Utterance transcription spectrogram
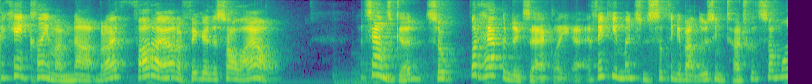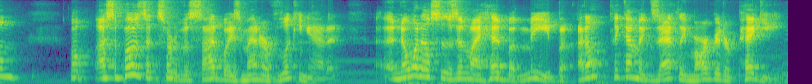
I can't claim I'm not, but I thought I ought to figure this all out. That sounds good. So, what happened exactly? I think you mentioned something about losing touch with someone. Well, I suppose that's sort of a sideways manner of looking at it. Uh, no one else is in my head but me, but I don't think I'm exactly Margaret or Peggy.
